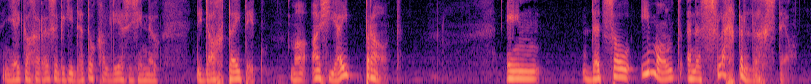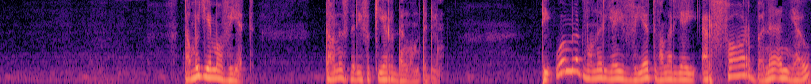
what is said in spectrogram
En jy kan gerus 'n bietjie dit ook gaan lees as jy nou die dag tyd het. Maar as jy praat en dit sal iemand in 'n slegte lig stel. Dan moet jy maar weet dan is dit die verkeerde ding om te doen. Die oomblik wanneer jy weet wanneer jy ervaar binne in jou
